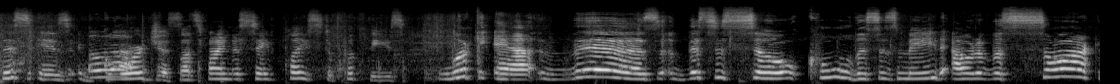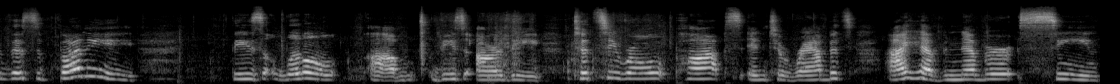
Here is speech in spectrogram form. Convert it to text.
This is Oh, gorgeous. Let's find a safe place to put these. Look at this. This is so cool. This is made out of a sock, this bunny. These little, um, these are the Tootsie Roll Pops into rabbits. I have never seen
